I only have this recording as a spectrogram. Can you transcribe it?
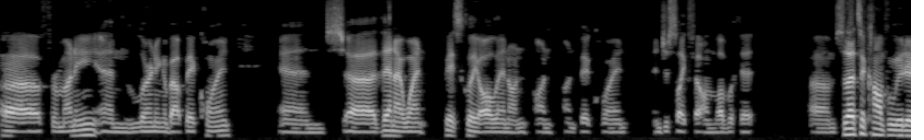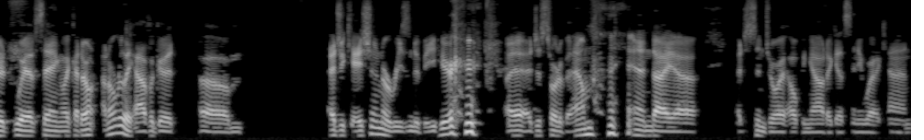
uh, for money and learning about Bitcoin, and uh, then I went basically all in on on on Bitcoin and just like fell in love with it. Um, so that's a convoluted way of saying like I don't I don't really have a good um, education or reason to be here. I, I, just sort of am, and I uh, I just enjoy helping out. I guess any way I can.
